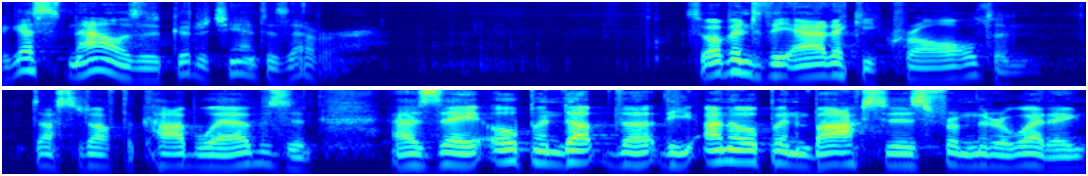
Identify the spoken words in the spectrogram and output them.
I guess now is as good a chance as ever. So up into the attic he crawled and dusted off the cobwebs. And as they opened up the, the unopened boxes from their wedding,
